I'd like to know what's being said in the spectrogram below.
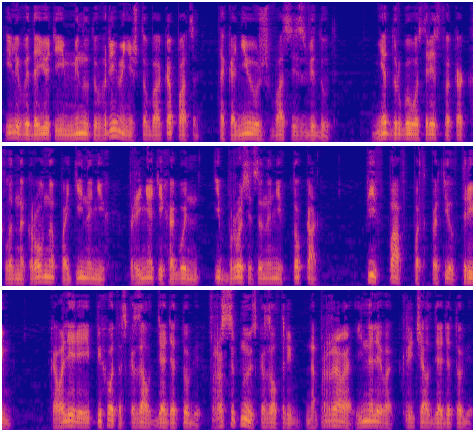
или вы даете им минуту времени, чтобы окопаться, так они уж вас изведут. Нет другого средства, как хладнокровно пойти на них, принять их огонь и броситься на них то как». «Пиф-паф!» — подхватил Трим. «Кавалерия и пехота», — сказал дядя Тоби. «В рассыпную», — сказал Трим. «Направо и налево», — кричал дядя Тоби.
